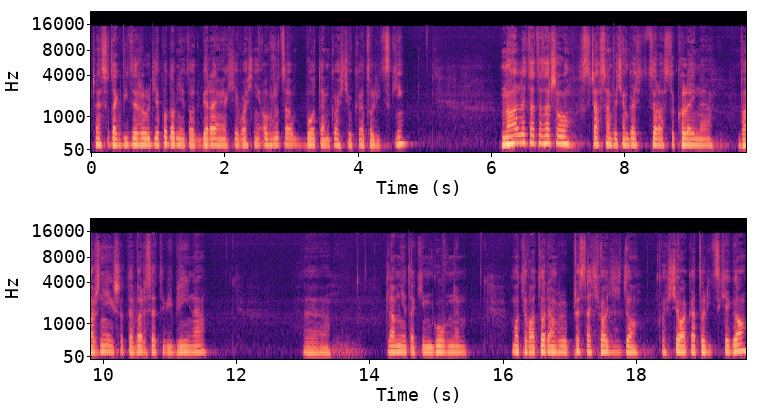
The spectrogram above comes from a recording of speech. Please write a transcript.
często tak widzę, że ludzie podobnie to odbierają, jak się właśnie obrzucał błotem kościół katolicki. No ale tata zaczął z czasem wyciągać coraz to kolejne ważniejsze te wersety biblijne. E, dla mnie takim głównym motywatorem, żeby przestać chodzić do kościoła katolickiego,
